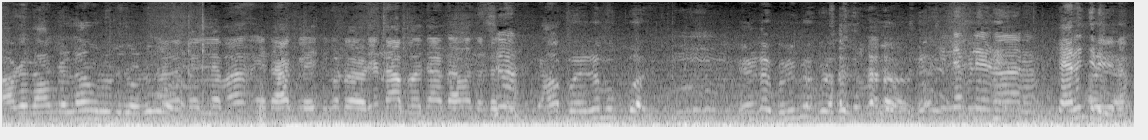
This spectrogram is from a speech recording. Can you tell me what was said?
ஆக நாங்கள்லாம் உருட்டி கொண்டு போவோம். மெல்லமா என் ஆக்கில் ஏற்றி கொண்டு வர நாற்பது தாண்டா வந்து நாற்பதுல முப்பது. ஏன்னா குளிக்க கூடாது சின்ன பிள்ளையோட. கரைஞ்சிருக்கணும்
